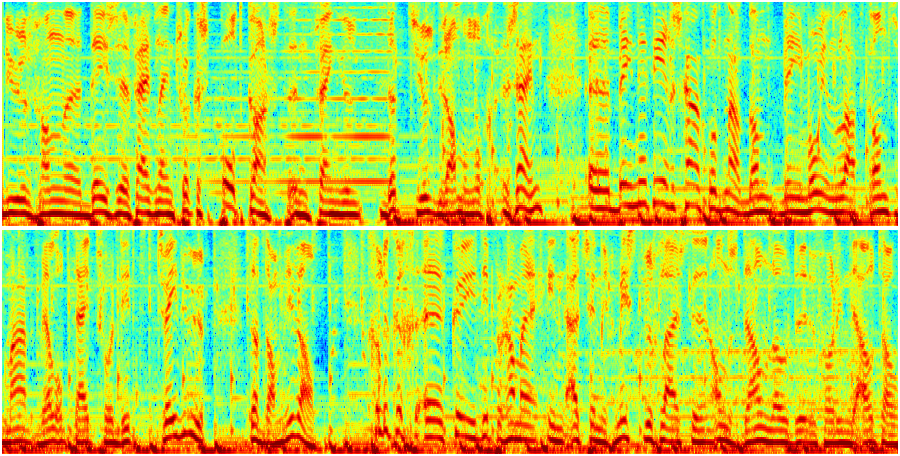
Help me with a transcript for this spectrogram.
Tweede uur van eh, deze 5 Lane Truckers podcast. En fijn dat jullie er allemaal nog zijn. Eh, ben je net ingeschakeld? Nou, dan ben je mooi aan de late kant, maar wel op tijd voor dit tweede uur. Dat dan weer wel. Gelukkig eh, kun je dit programma in uitzending gemist terugluisteren en anders downloaden voor in de auto.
